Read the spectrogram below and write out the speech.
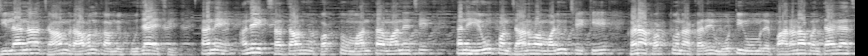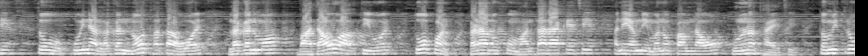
જિલ્લાના જામ રાવલ ગામે પૂજાય છે અને અનેક શ્રદ્ધાળુઓ ભક્તો માનતા માને છે અને એવું પણ જાણવા મળ્યું છે કે ઘણા ભક્તોના ઘરે મોટી ઉંમરે પારણા બંધાવ્યા છે. તો કોઈના લગ્ન ન થતા હોય, લગ્નમાં બાધાઓ આવતી હોય, તો પણ ઘણા લોકો માનતા રાખે છે અને એમની મનોકામનાઓ પૂર્ણ થાય છે. તો મિત્રો,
